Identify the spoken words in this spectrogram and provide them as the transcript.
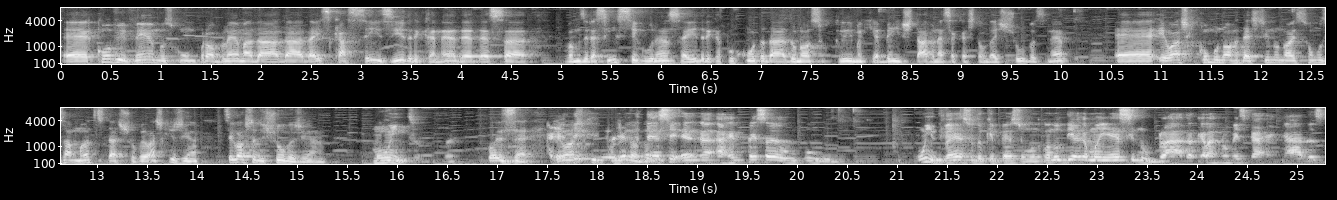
é, convivemos com o problema da, da, da, escassez hídrica, né, dessa, vamos dizer assim, insegurança hídrica por conta da, do nosso clima, que é bem estável nessa questão das chuvas, né. É, eu acho que como nordestino nós somos amantes da chuva. Eu acho que, Jean, você gosta de chuva, Jean? Muito. Pois é. A eu gente, acho que... A gente, pensa, é, a gente pensa o, o, o, inverso do que pensa o mundo. Quando o dia amanhece nublado, aquelas nuvens carregadas,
